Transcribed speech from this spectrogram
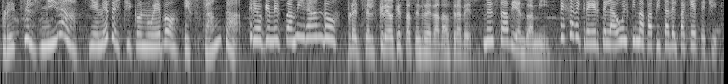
Pretzels, mira. ¿Quién es el chico nuevo? Es Fanta. Creo que me está mirando. Pretzels, creo que estás enredada otra vez. Me está viendo a mí. Deja de creerte la última papita del paquete, Chips.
